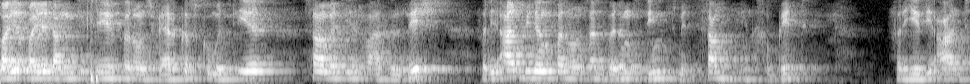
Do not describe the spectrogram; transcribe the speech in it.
baie dankie sê vir ons werkerskomitee saam met eerwaarde Lish vir die aanbieding van ons aanbiddingsdiens met sang en gebed vir hierdie aand.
